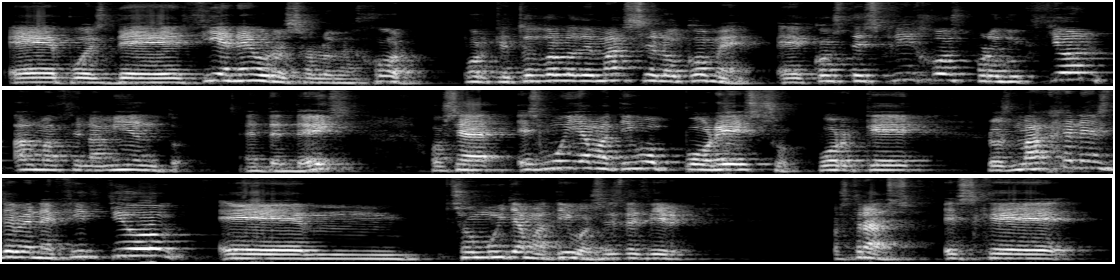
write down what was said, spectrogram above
eh, pues de 100 euros a lo mejor, porque todo lo demás se lo come. Eh, costes fijos, producción, almacenamiento. ¿Entendéis? O sea, es muy llamativo por eso, porque los márgenes de beneficio em, son muy llamativos. Es decir, ostras, es que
